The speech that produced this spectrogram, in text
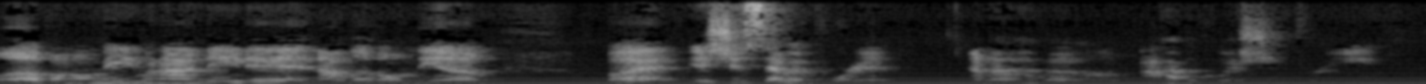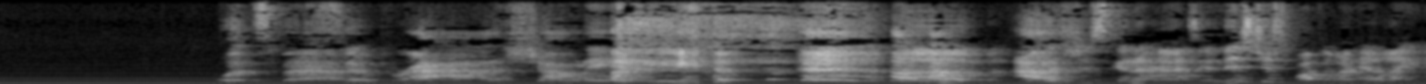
love on me when I need it, and I love on them. But it's just so important. And I have a, um, I have a question for you. what's that Surprise, Shawty! um, I was just gonna ask, and this just popped in my head. Like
